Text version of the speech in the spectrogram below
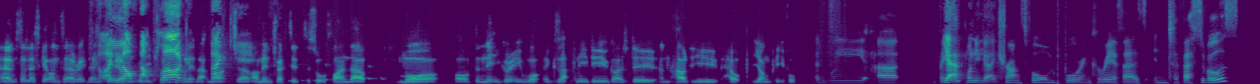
Um, so let's get on to Eric then. I love really that touched plug. it that Thank much. Uh. I'm interested to sort of find out more of the nitty gritty. What exactly do you guys do, and how do you help young people? and we uh, Yeah, basically on you go. transformed boring career fairs into festivals.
